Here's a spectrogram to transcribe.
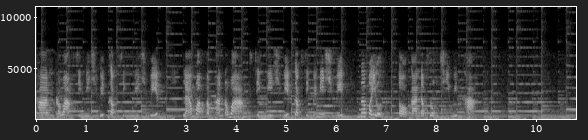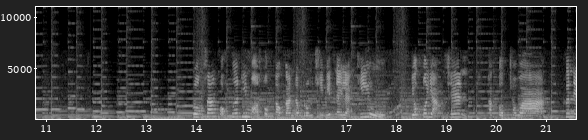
พันธ์ระหว่างสิ่งมีชีวิตกับสิ่งมีชีวิต และความสัมพันธ์ระหว่างสิ่งมีชีวิตกับสิ่งไม่มีชีวิต เพื่อประโยชน์ต่อการดำรงชีวิตค่ะโครงสร้างของพืชที่เหมาะสมต่อการดำรงชีวิตในแหล่งที่อยู่ ยกตัวอย่างเช่น ผักตบชวา ขึ้นใน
